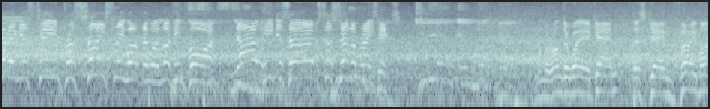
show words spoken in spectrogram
giving his team precisely what they were looking for. Now he deserves to celebrate it. We're underway again. This game very much...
